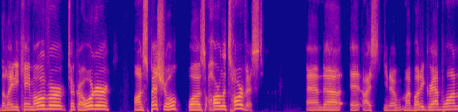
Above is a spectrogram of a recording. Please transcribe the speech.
the lady came over, took our order. On special was Harlot's Harvest. And uh, it, I, you know, my buddy grabbed one.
